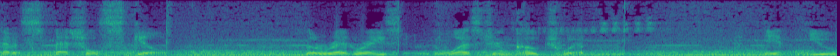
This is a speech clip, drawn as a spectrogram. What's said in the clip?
had a special skill. The Red Racer, the Western coach whip, if you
